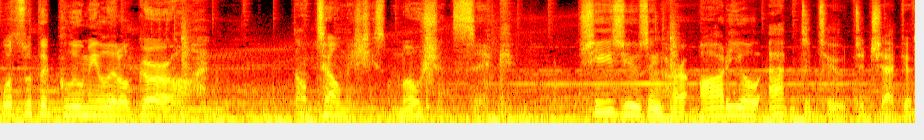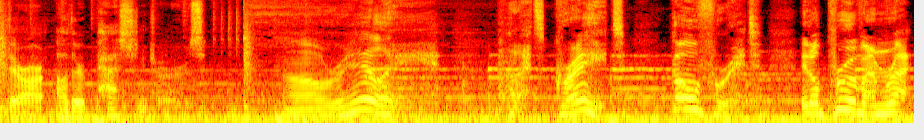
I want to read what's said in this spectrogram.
what's with the gloomy little girl? Don't tell me she's motion sick. She's using her audio aptitude to check if there are other passengers. Oh, really? That's great. Go for it. It'll prove I'm right.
